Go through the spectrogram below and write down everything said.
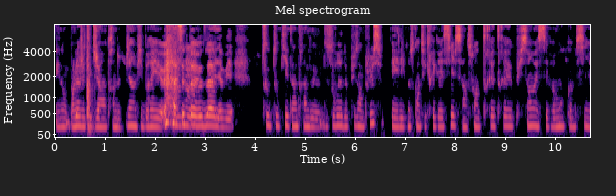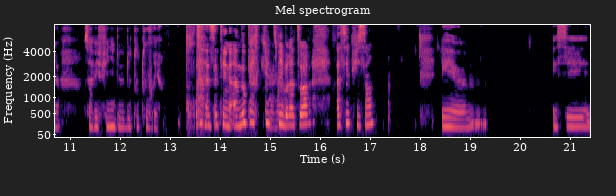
Et donc, bon, là, j'étais déjà en train de bien vibrer à cette Mhm. période-là. Il y avait tout, tout qui était en train de, de s'ouvrir de plus en plus. Et l'hypnose quantique régressive, c'est un soin très, très puissant. Et c'est vraiment comme si euh, ça avait fini de, de tout ouvrir. C'était un opercute vibratoire assez puissant. Et, euh, et c'est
